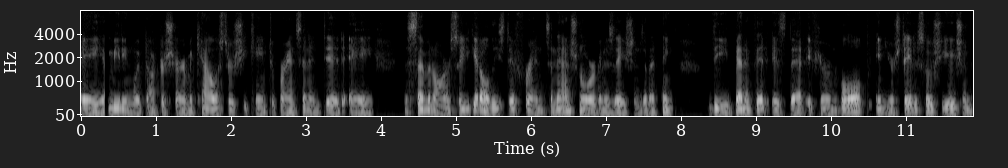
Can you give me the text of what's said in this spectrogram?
a meeting with Dr. Sherry McAllister. She came to Branson and did a, a seminar. So you get all these different national organizations. And I think the benefit is that if you're involved in your state association,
